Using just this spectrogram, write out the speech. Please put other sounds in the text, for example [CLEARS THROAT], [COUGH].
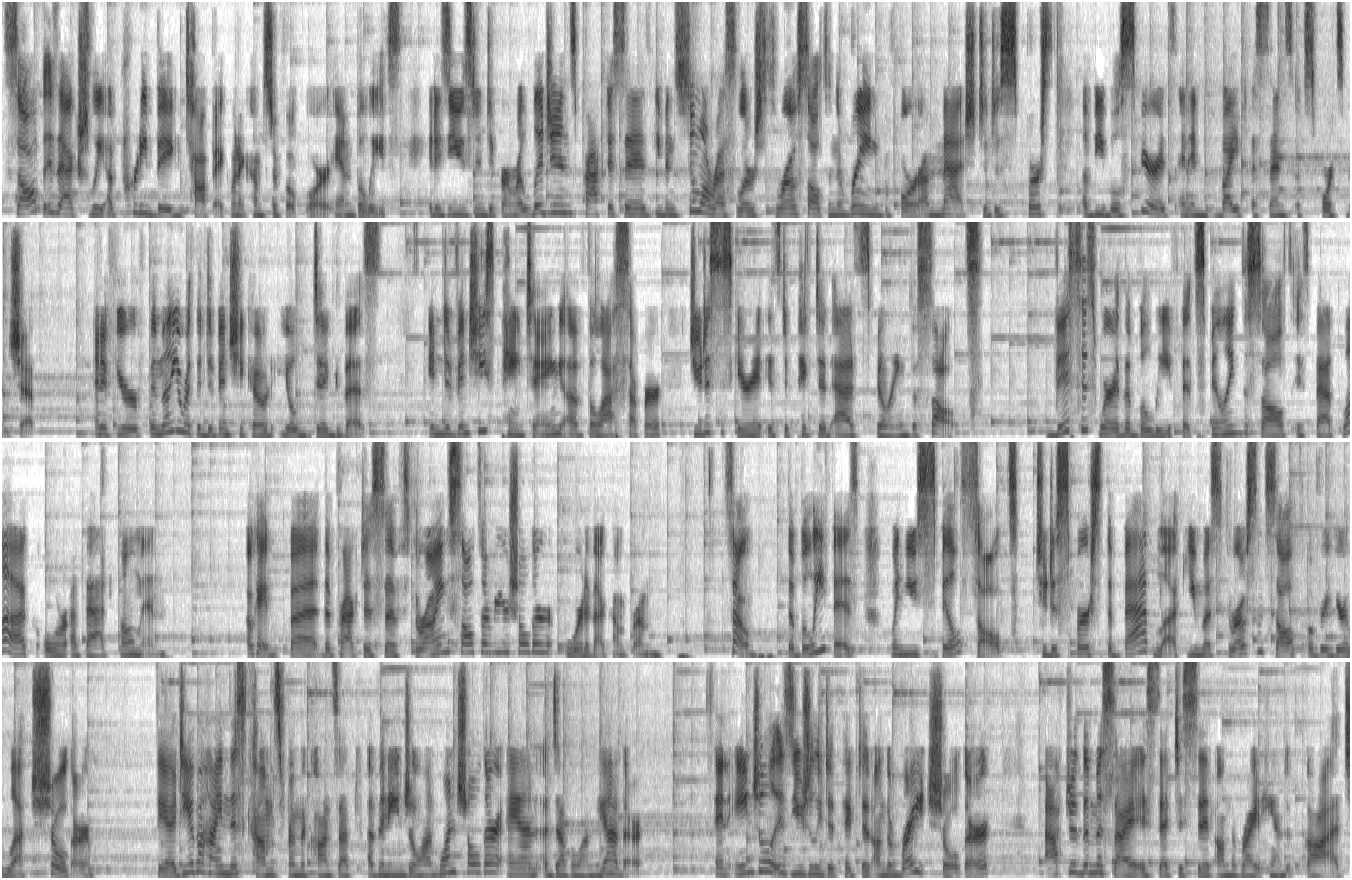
Salt is actually a pretty big topic when it comes to folklore and beliefs. It is used in different religions, practices, even sumo wrestlers throw salt in the ring before a match to disperse of evil spirits and invite a sense of sportsmanship. And if you're familiar with the Da Vinci Code, you'll dig this. In Da Vinci's painting of the Last Supper, Judas Iscariot is depicted as spilling the salt. This is where the belief that spilling the salt is bad luck or a bad omen. Okay, but the practice of throwing salt over your shoulder, where did that come from? So, the belief is when you spill salt, to disperse the bad luck, you must throw some salt over your left shoulder. The idea behind this comes from the concept of an angel on one shoulder and a devil on the other. An angel is usually depicted on the right shoulder after the Messiah is said to sit on the right hand of God.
